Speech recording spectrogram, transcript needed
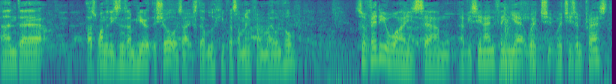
And uh, that's one of the reasons I'm here at the show, is actually I'm looking for something from my own home. So, video-wise, um, have you seen anything yet which which is impressed?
